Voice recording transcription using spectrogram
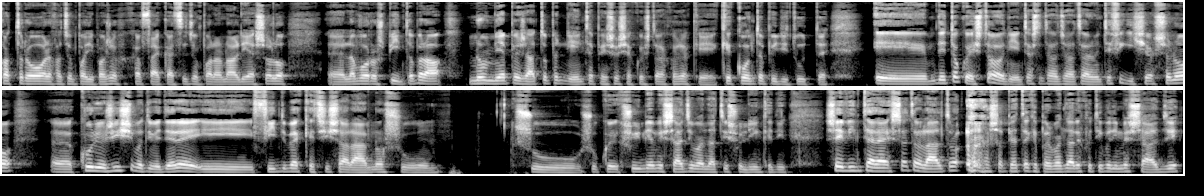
4 ore, faccio un po' di pausa con caffè, cazzeggio un po' la no, lì è solo eh, lavoro spinto, però non mi è pesato per niente, penso sia questa la cosa che, che conta più di tutte. E detto questo, niente, è stata una giornata veramente fighissima, sono eh, curiosissimo di vedere i feedback che ci saranno su su, su que, sui miei messaggi mandati su LinkedIn. Se vi interessa, tra l'altro, sappiate che per mandare quel tipo di messaggi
